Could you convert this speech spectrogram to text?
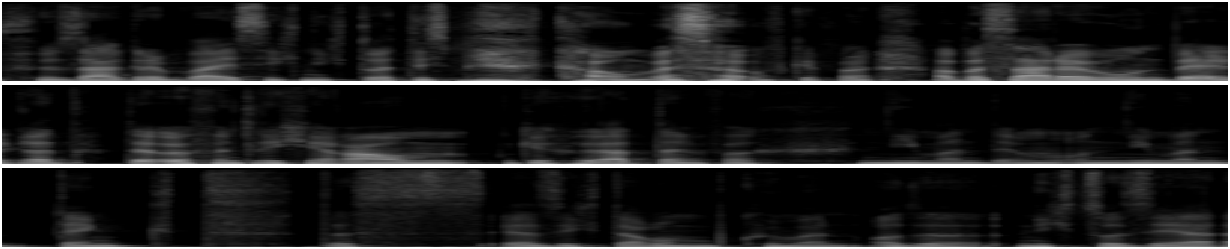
Für Zagreb weiß ich nicht, dort ist mir kaum was aufgefallen. Aber Sarajevo und Belgrad, der öffentliche Raum gehört einfach niemandem und niemand denkt, dass er sich darum kümmern oder nicht so sehr.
